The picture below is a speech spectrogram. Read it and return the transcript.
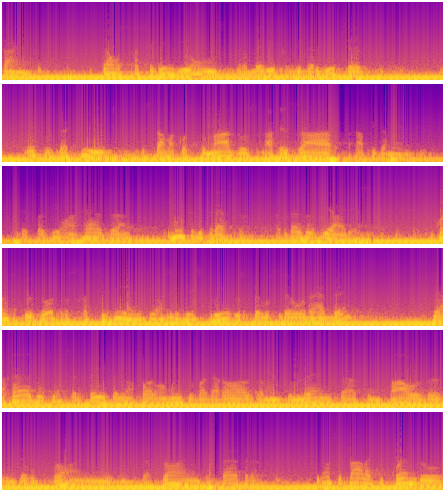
Tânia. Então os Hassidim de uns, Rabbi de Berditchev, esses daqui estavam acostumados a rezar rapidamente. Eles faziam a reza muito depressa, as rezas diárias. Enquanto que os outros Hassidim tinham sido instruídos pelo seu Rebbe que a reza tinha que ser feita de uma forma muito vagarosa, muito lenta, com pausas, interrupções, meditações, etc. Então se fala que quando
